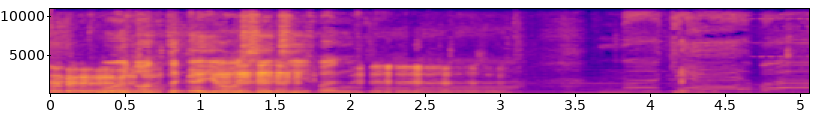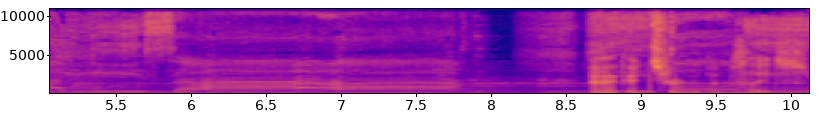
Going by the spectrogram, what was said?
我是说这个游戏积分。I can turn in place.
